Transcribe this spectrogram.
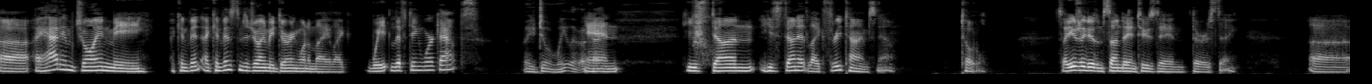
uh, I had him join me. I convinced I convinced him to join me during one of my like weightlifting workouts, Oh, you're doing weightlifting. Okay. and he's done he's done it like three times now, total. So I usually do them Sunday and Tuesday and Thursday, uh,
